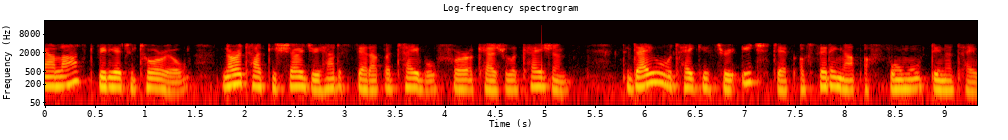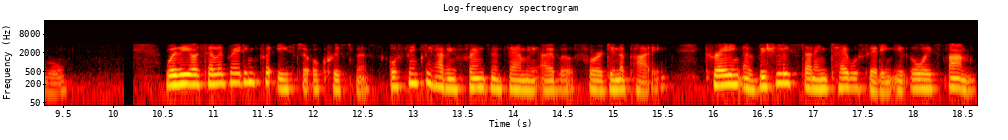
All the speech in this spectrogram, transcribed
our last video tutorial, Noritake showed you how to set up a table for a casual occasion. Today we will take you through each step of setting up a formal dinner table. Whether you're celebrating for Easter or Christmas, or simply having friends and family over for a dinner party, creating a visually stunning table setting is always fun.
